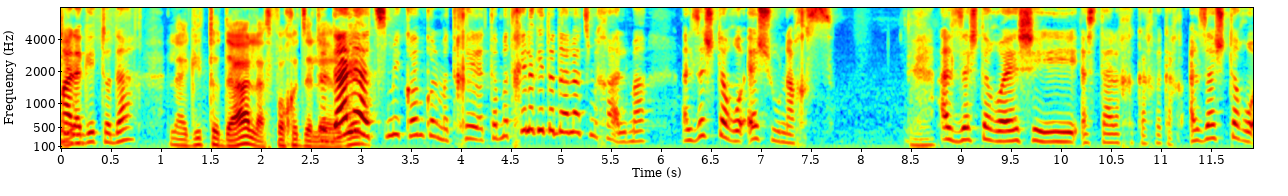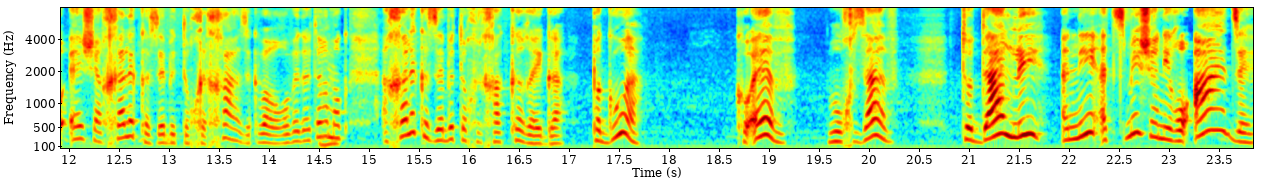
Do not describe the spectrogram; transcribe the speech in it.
מה, להגיד תודה? להגיד תודה, להפוך את זה להרגל. תודה לעצמי, קודם כל מתחיל, אתה מתחיל להגיד תודה לעצמך, על מה? על זה שאתה רואה שהוא נאחס. על זה שאתה רואה שהיא עשתה לך כך וכך. על זה שאתה רואה שהחלק הזה בתוכך, זה כבר הרובד היותר עמוק, החלק הזה בתוכך כרגע פגוע, כואב, מאוכזב. תודה לי, אני עצמי, שאני רואה את זה,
